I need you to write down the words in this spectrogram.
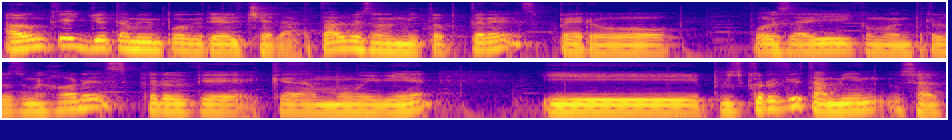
Aunque yo también pondría el cheddar. Tal vez no en mi top 3, pero pues ahí como entre los mejores creo que queda muy bien. Y pues creo que también, o sea,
